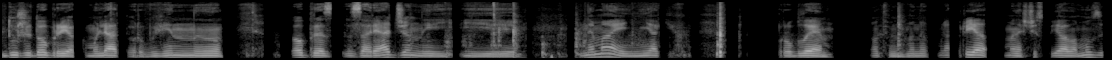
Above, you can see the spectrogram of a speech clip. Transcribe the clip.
дуже добрий акумулятор. Він е, добре заряджений і немає ніяких проблем. От він в мене акумулятор. Я, у мене ще стояла музика,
